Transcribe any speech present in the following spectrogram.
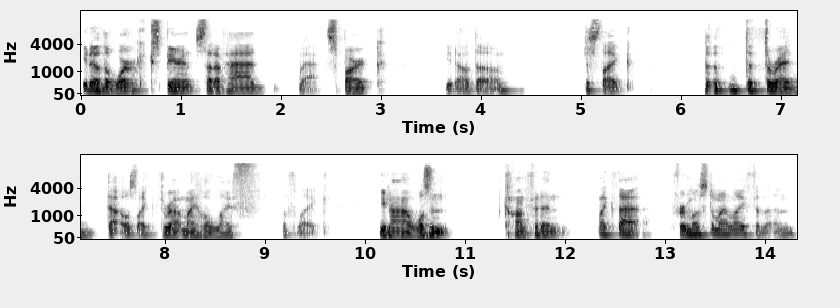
you know, the work experience that I've had at Spark, you know, the just like the the thread that was like throughout my whole life of like, you know, I wasn't confident like that for most of my life and then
